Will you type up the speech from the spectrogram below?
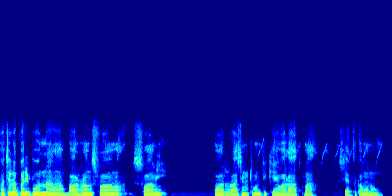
అచల పరిపూర్ణ బాలరామ స్వామి స్వామి వారు రాసినటువంటి కేవలాత్మ శతకమును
